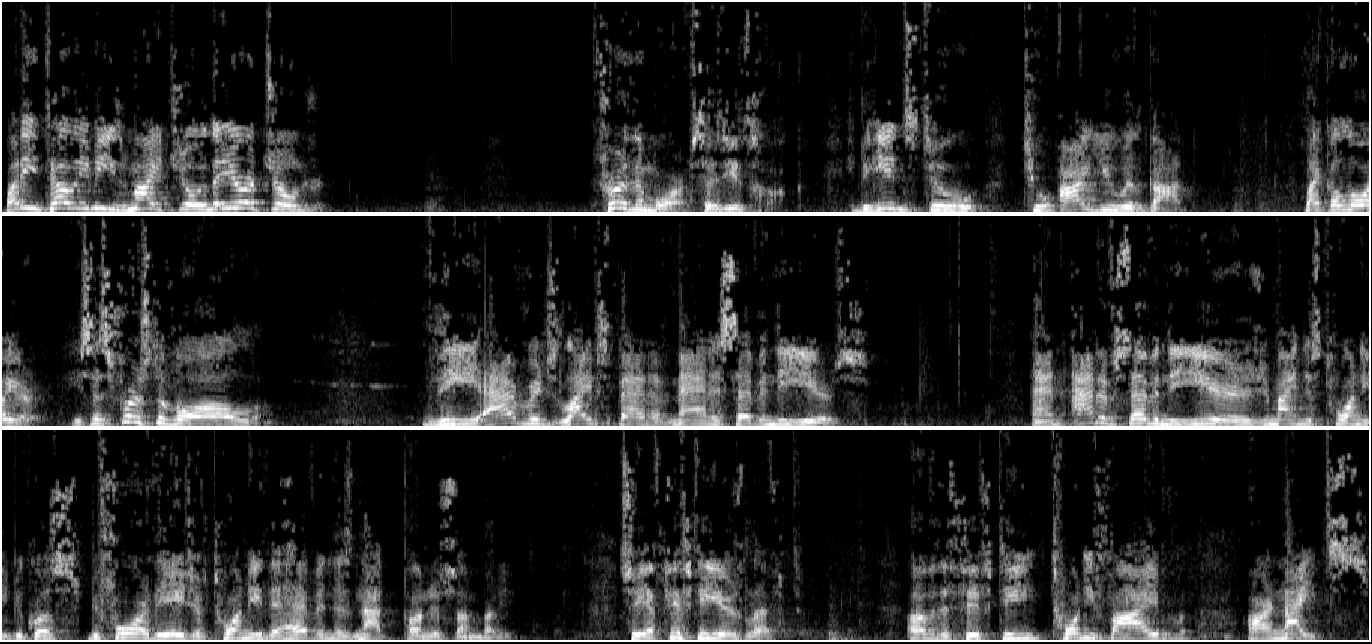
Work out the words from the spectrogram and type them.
What are you telling me? He's my children, they're your children. Furthermore, says Yitzchak, he begins to, to argue with God, like a lawyer. He says, first of all, the average lifespan of man is 70 years. And out of 70 years, you minus 20, because before the age of 20, the heaven does not punish somebody. So you have 50 years left. Of the 50, 25 are nights.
